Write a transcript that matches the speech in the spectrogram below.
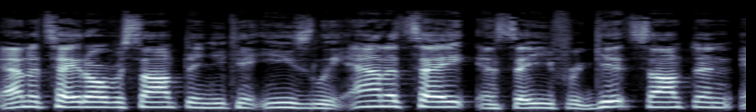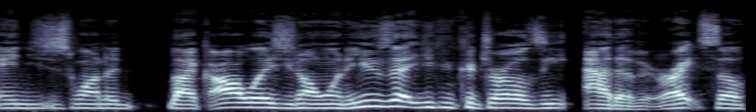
annotate over something, you can easily annotate and say you forget something and you just want to, like always, you don't want to use that. You can control Z out of it, right? So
